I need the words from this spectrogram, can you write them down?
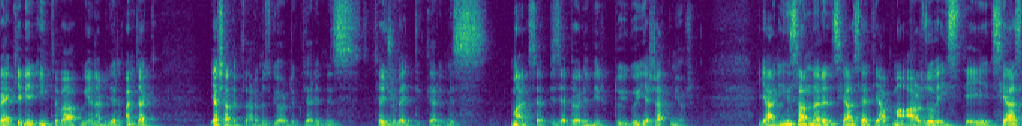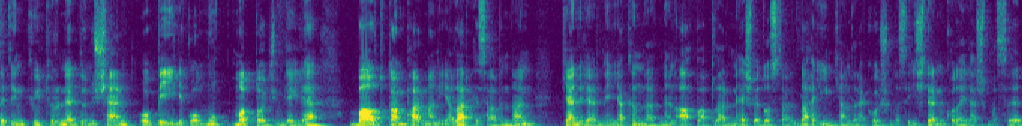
belki bir intiba uyanabilir. Ancak yaşadıklarımız, gördüklerimiz, tecrübe ettiklerimiz maalesef bize böyle bir duyguyu yaşatmıyor. Yani insanların siyaset yapma arzu ve isteği siyasetin kültürüne dönüşen o beylik, o motto cümleyle bal tutan parmağını yalar hesabından kendilerinin, yakınlarının, ahbaplarının, eş ve dostlarının daha iyi imkanlara koşması, işlerinin kolaylaşması,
